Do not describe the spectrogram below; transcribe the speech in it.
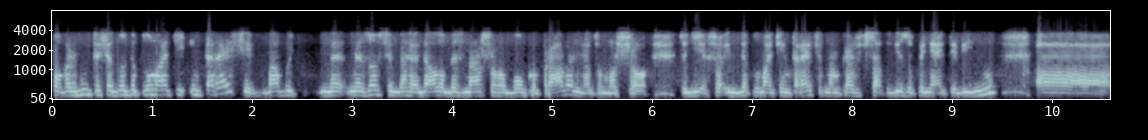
повернутися до дипломатії інтересів, мабуть, не, не зовсім виглядало би з нашого боку правильно, тому що тоді, якщо і дипломатія інтересів, нам кажуть, все, тоді зупиняйте війну е,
